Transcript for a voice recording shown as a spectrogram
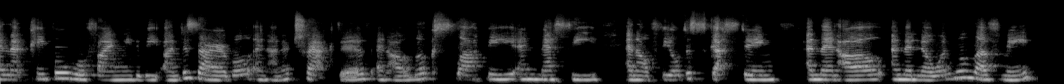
and that people will find me to be undesirable and unattractive and I'll look sloppy and messy and I'll feel disgusting and then I'll and then no one will love me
